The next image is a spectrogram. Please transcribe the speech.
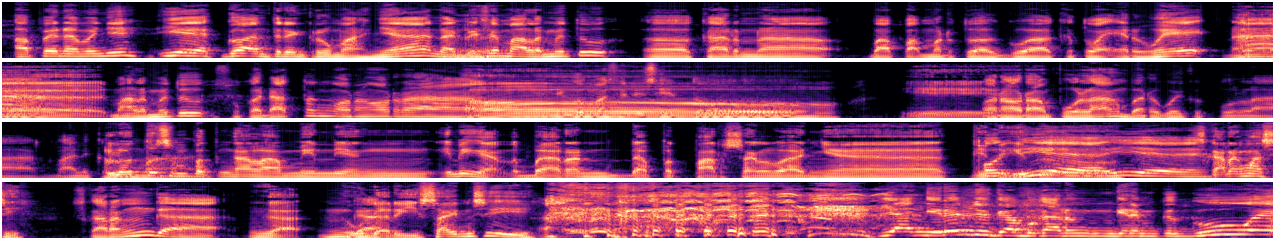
apa namanya? Iya, gue anterin ke rumahnya. Nah, biasanya malam itu eh, karena bapak mertua gue ketua RW. Nah, Eh. malam itu suka datang orang-orang. Oh. Jadi gue masih di situ. Iya. Orang-orang pulang, baru gue ikut pulang, balik ke Lo rumah. tuh sempet ngalamin yang ini nggak Lebaran dapat parcel banyak gitu Oh, iya, iya. Sekarang masih? Sekarang enggak. Enggak. Enggak. Udah resign sih. Yang ngirim juga bukan ngirim ke gue.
